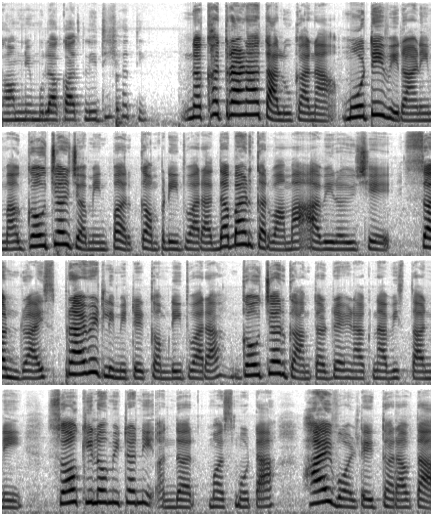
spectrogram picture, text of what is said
ગામની મુલાકાત લીધી હતી. નખત્રાણા તાલુકાના મોટી વિરાણીમાં ગૌચર જમીન પર કંપની દ્વારા દબાણ કરવામાં આવી રહ્યું છે. સનરાઈઝ પ્રાઇવેટ લિમિટેડ કંપની દ્વારા ગૌચર ગામતર રહેણાંકના વિસ્તારની સો કિલોમીટરની અંદર મસમોટા હાઈ વોલ્ટેજ ધરાવતા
